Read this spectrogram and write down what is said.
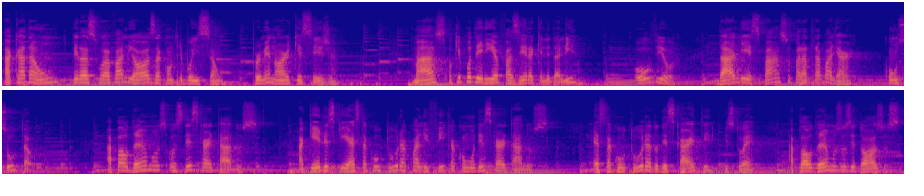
a cada um pela sua valiosa contribuição, por menor que seja. Mas o que poderia fazer aquele dali? Ouve-o Dá-lhe espaço para trabalhar, consulta-o. Aplaudamos os descartados. aqueles que esta cultura qualifica como descartados. Esta cultura do descarte, isto é, aplaudamos os idosos,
